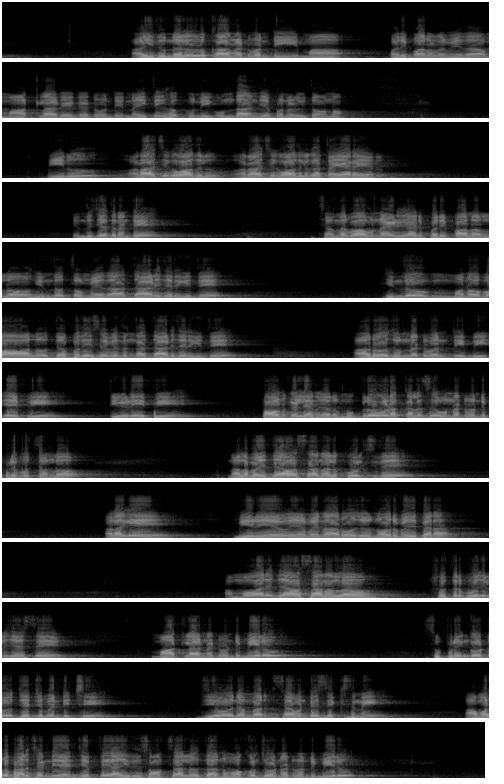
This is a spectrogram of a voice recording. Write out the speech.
ఐదు నెలలు కానటువంటి మా పరిపాలన మీద మాట్లాడేటటువంటి నైతిక హక్కు నీకు ఉందా అని చెప్పని అడుగుతా ఉన్నాం. మీరు అరాచకవాదులు అరాచకవాదులుగా తయారయ్యారు. ఎందుచేతనంటే చంద్రబాబు నాయుడు గారి పరిపాలనలో హిందుత్వం మీద దాడి జరిగితే హిందూ మనోభావాలు దెబ్బతీసే విధంగా దాడి జరిగితే ఆ రోజు ఉన్నటువంటి బీజేపీ టీడీపీ పవన్ కళ్యాణ్ గారు ముగ్గురు కూడా కలిసి ఉన్నటువంటి ప్రభుత్వంలో నలభై దేవస్థానాలు కూల్చితే అలాగే మీరు ఏ ఏమైనా ఆ రోజు నోరు మెదిపారా? అమ్మవారి దేవస్థానంలో క్షుద్ర పూజలు చేస్తే మాట్లాడినటువంటి మీరు సుప్రీంకోర్టు జడ్జిమెంట్ ఇచ్చి జీవో నెంబర్ సెవెంటీ సిక్స్ని అమలుపరచండి అని చెప్తే ఐదు సంవత్సరాలు దాన్ని ముఖం చూడినటువంటి మీరు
